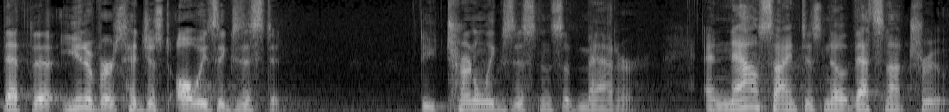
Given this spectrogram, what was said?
that the universe had just always existed the eternal existence of matter. And now scientists know that's not true.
